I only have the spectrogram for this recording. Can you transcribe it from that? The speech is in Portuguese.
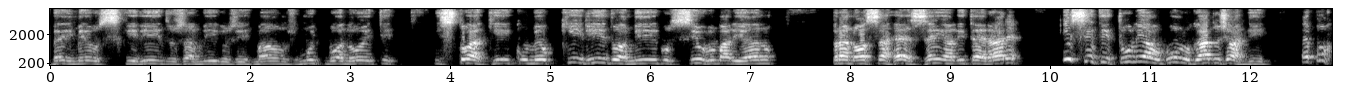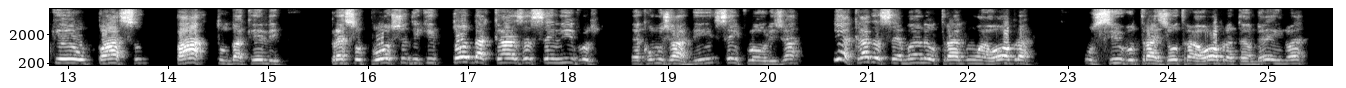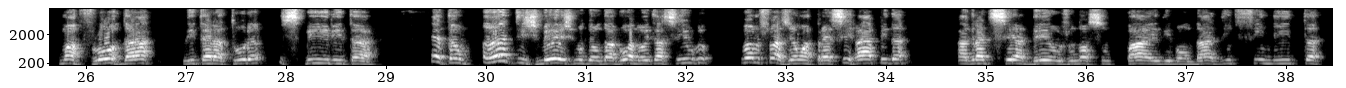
Bem, meus queridos amigos e irmãos, muito boa noite. Estou aqui com meu querido amigo Silvio Mariano para nossa resenha literária que se intitula Em Algum Lugar do Jardim. É porque eu passo, parto daquele pressuposto de que toda casa sem livros é como jardim sem flores, já. E a cada semana eu trago uma obra, o Silvio traz outra obra também, não é? Uma flor da literatura espírita. Então, antes mesmo de eu dar boa noite a Silvio, vamos fazer uma prece rápida, agradecer a Deus, o nosso Pai de bondade infinita,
